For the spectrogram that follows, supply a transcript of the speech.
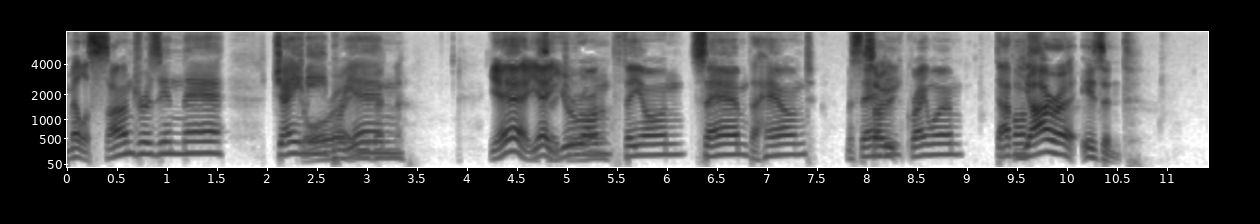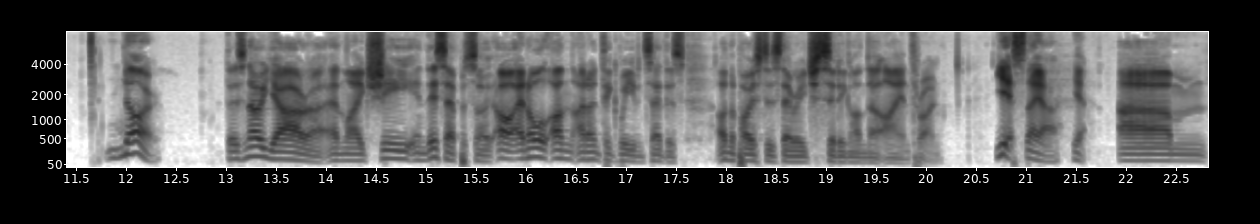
Melisandre's in there, Jaime, Jorah Brienne. even. Yeah, yeah, say Euron, Jorah? Theon, Sam, the Hound, Missandei, Grey Worm, Davos. Yara isn't. no. There's no Yara, and like she in this episode. Oh, and all on. I don't think we even said this on the posters. They're each sitting on the Iron Throne. Yes, they are. Yeah. Um,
